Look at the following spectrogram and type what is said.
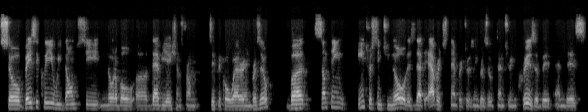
so basically, we don't see notable uh, deviations from typical weather in Brazil. But something interesting to note is that the average temperatures in Brazil tend to increase a bit, and this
